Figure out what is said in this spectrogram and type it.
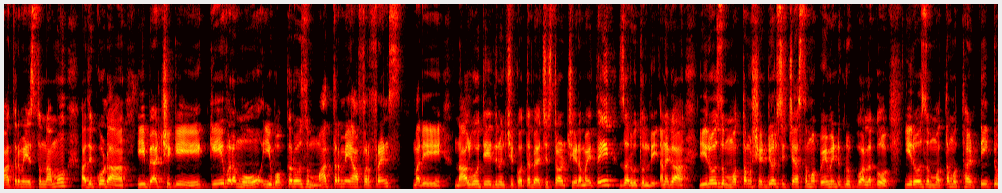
మాత్రమే ఇస్తున్నాము. అది కూడా ఈ బ్యాచ్కి కేవలము ఈ ఒక్కరోజు మాత్రమే ఆఫర్ ఫ్రెండ్స్. మరి నాలుగో తేదీ నుంచి కొత్త బ్యాచ్ స్టార్ట్ చేయడం అయితే జరుగుతుంది. అనగా ఈరోజు మొత్తం షెడ్యూల్స్ ఇచ్చేస్తాము. పేమెంట్ గ్రూప్ వాళ్ళకు ఈరోజు మొత్తం థర్టీ టు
